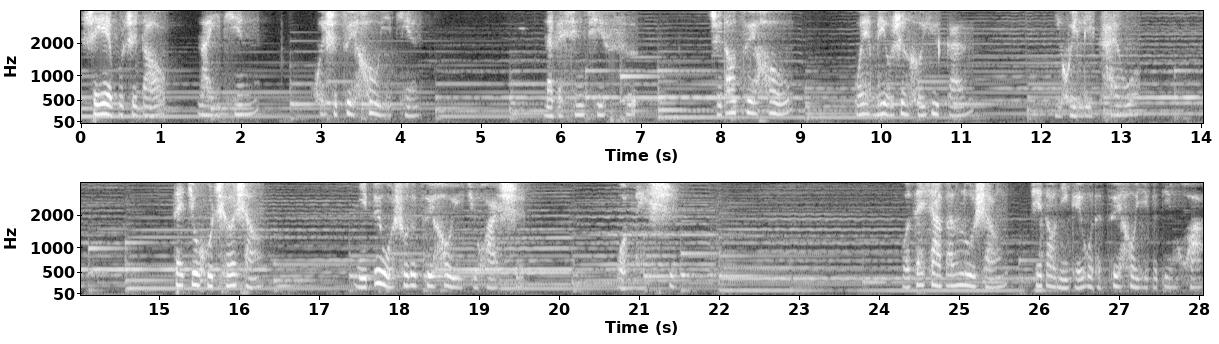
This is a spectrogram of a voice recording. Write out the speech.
谁也不知道那一天会是最后一天。那个星期四，直到最后，我也没有任何预感你会离开我。在救护车上，你对我说的最后一句话是：“我没事。”我在下班路上接到你给我的最后一个电话。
